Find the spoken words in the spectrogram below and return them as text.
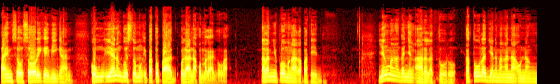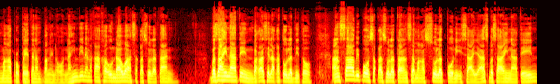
I'm so sorry, kaibigan. Kung iyan ang gusto mong ipatupad, wala na akong magagawa. Alam niyo po, mga kapatid, Yang mga ganyang aral at turo, katulad yan ng mga naunang mga propeta ng Panginoon na hindi na nakakaunawa sa kasulatan. Basahin natin, baka sila katulad nito. Ang sabi po sa kasulatan sa mga sulat po ni Isayas, basahin natin.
